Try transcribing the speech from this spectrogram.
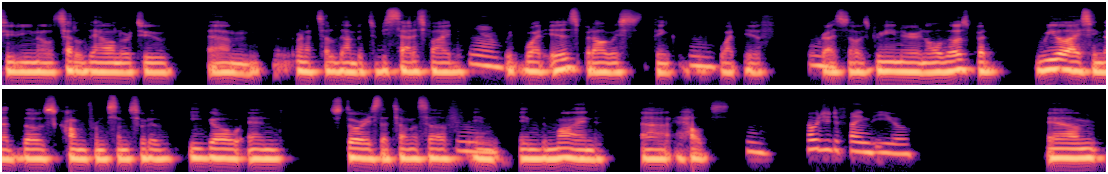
to you know settle down or to um or not settle down but to be satisfied Yeah. with what is but always think Mm. what if Mm. grass is always greener and all those but realizing that those come from some sort of ego and stories that tell myself Mm. in in the mind uh helps How would you define the ego? um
